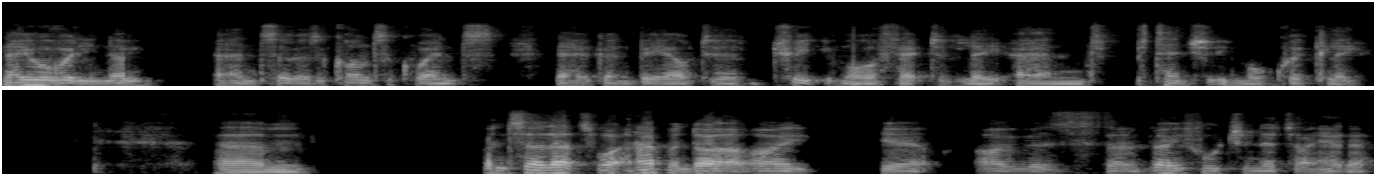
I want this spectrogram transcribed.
they already know. And so, as a consequence, they're going to be able to treat you more effectively and potentially more quickly. Um, and so that's what happened. I, I yeah, I was uh, very fortunate. I had a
